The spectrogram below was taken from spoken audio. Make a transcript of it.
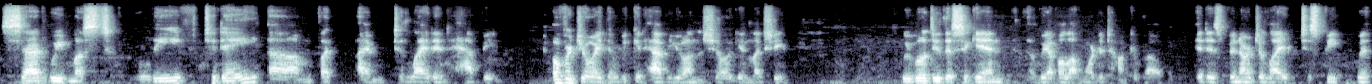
sad we must leave today, um, but I'm delighted, happy, overjoyed that we could have you on the show again, Lekshe. We will do this again. We have a lot more to talk about. It has been our delight to speak with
